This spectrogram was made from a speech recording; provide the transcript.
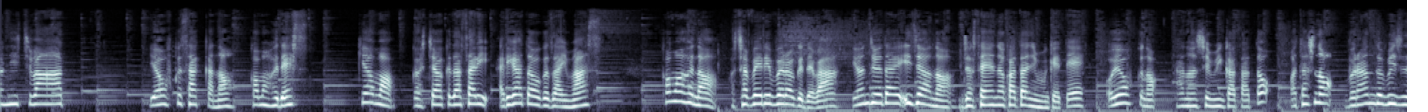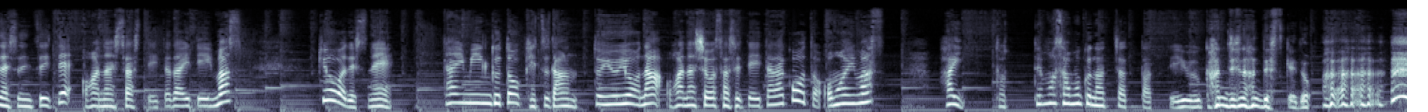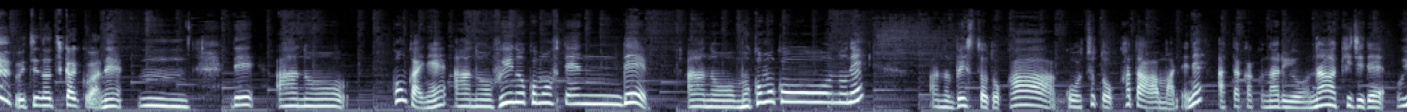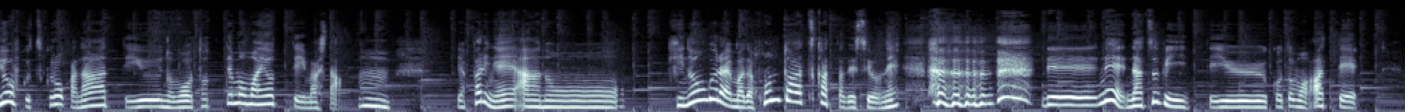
こんにちは。洋服作家のコモフです。今日もご視聴くださりありがとうございます。コモフのおしゃべりブログでは40代以上の女性の方に向けてお洋服の楽しみ方と私のブランドビジネスについてお話しさせていただいています。今日はですね、タイミングと決断というようなお話をさせていただこうと思います。はい、っても寒くなっちゃったっていう感じなんですけど うちの近くはね。うん、であの今回ねあの冬のコモフ展であのモコモコのねあのベストとかこうちょっと肩までねあったかくなるような生地でお洋服作ろうかなっていうのをとっても迷っていました。うん、やっぱりね、あのー、昨日ぐらいまで本当暑かったですよね。でね夏日っていうこともあって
